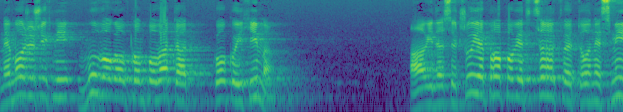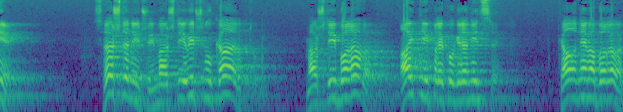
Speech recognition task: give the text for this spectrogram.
ne možeš ih ni muvolovkom povatat koliko ih ima. Ali da se čuje propovjed crkve, to ne smije. Svešteniče, imaš ti ličnu kartu, imaš ti boravak, aj ti preko granice. Kao nema boravak.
